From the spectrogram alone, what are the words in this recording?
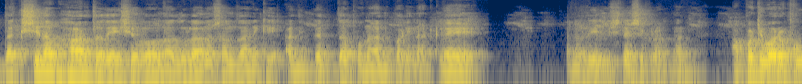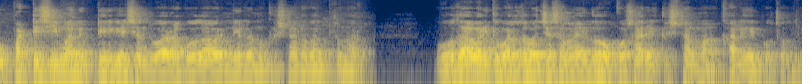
దక్షిణ భారతదేశంలో నదుల అనుసంధానికి అది పెద్ద పునాది పడినట్లే అన్నది విశ్లేషకులు అంటున్నారు. అప్పటి వరకు పట్టిసీమ లిఫ్ట్ ఇరిగేషన్ ద్వారా గోదావరి నీళ్ళను కృష్ణలో కలుపుతున్నారు. గోదావరికి వరద వచ్చే సమయంలో ఒక్కోసారి కృష్ణమ్మ ఖాళీ అయిపోతుంది.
